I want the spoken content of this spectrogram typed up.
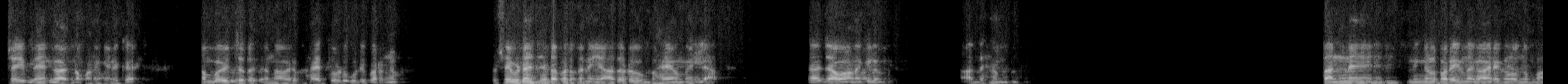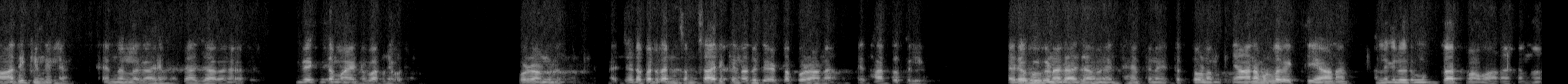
പക്ഷെ ഇദ്ദേഹം കാരണമാണ് ഇങ്ങനെയൊക്കെ സംഭവിച്ചത് എന്ന അവർ ഭയത്തോടു കൂടി പറഞ്ഞു. പക്ഷെ ഇവിടെ ജഡഭരതന് യാതൊരു ഭയവുമില്ല. രാജാവാണെങ്കിലും അദ്ദേഹം തന്നെ നിങ്ങൾ പറയുന്ന കാര്യങ്ങളൊന്നും ബാധിക്കുന്നില്ല എന്നുള്ള കാര്യം രാജാവിന് വ്യക്തമായിട്ട് പറഞ്ഞു. കൊടുത്തു അപ്പോഴാണ് ജഡഭരതൻ സംസാരിക്കുന്നത് കേട്ടപ്പോഴാണ് യഥാർത്ഥത്തിൽ രഘുഗണ രാജാവിന് അദ്ദേഹത്തിന് എത്രത്തോളം ജ്ഞാനമുള്ള വ്യക്തിയാണ് അല്ലെങ്കിൽ ഒരു മുക്താത്മാവാണ് എന്ന്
